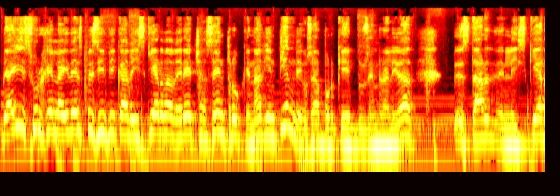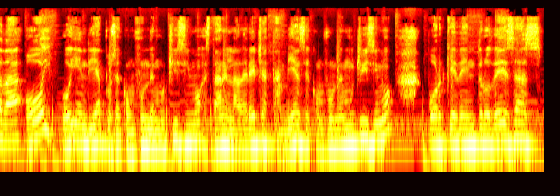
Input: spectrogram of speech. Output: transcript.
de ahí surge la idea específica de izquierda, derecha, centro, que nadie entiende. O sea, porque pues en realidad estar en la izquierda hoy, hoy en día, pues se confunde muchísimo. Estar en la derecha también se confunde muchísimo, porque dentro de esas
